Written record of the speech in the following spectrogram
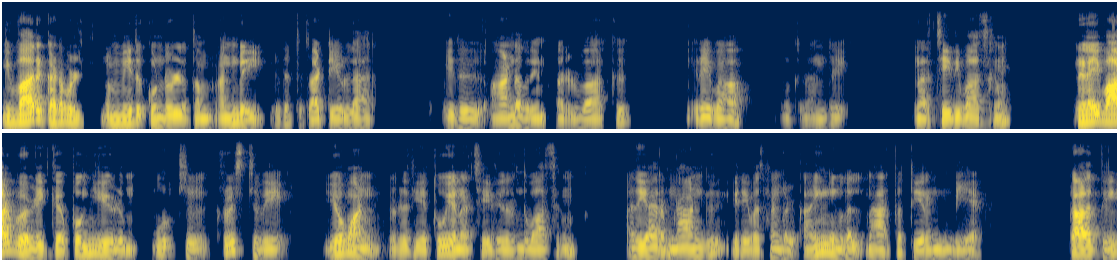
இவ்வாறு கடவுள் நம் மீது கொண்டுள்ள தம் அன்பை எடுத்து காட்டியுள்ளார் இது ஆண்டவரின் அருள்வாக்கு. இறைவா உனக்கு நன்றி. நற்செய்தி வாசகம். நிலைவாழ்வு அளிக்க பொங்கி எழும் ஊற்று கிறிஸ்துவே யோவான் எழுதிய தூய நற்செய்தியிலிருந்து வாசகம் அதிகாரம் நான்கு இறைவசனங்கள் ஐந்து முதல் நாற்பத்தி இரண்டு முடிய காலத்தில்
